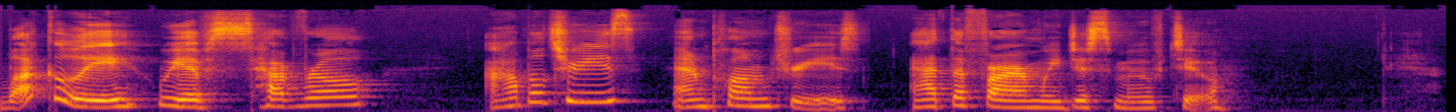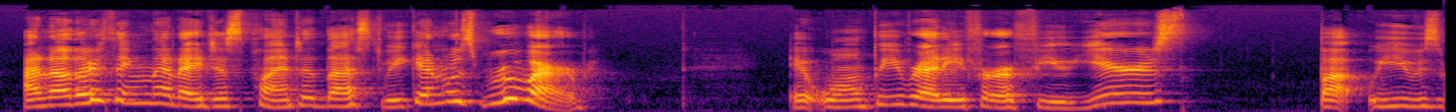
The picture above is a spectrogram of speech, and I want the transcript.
Luckily, we have several apple trees and plum trees at the farm we just moved to. Another thing that I just planted last weekend was rhubarb. It won't be ready for a few years, but we use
